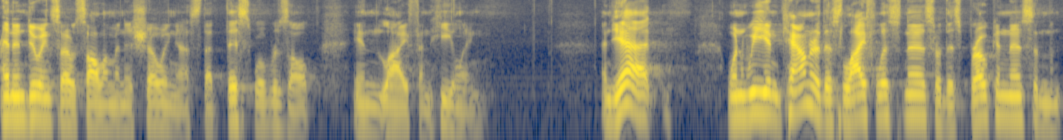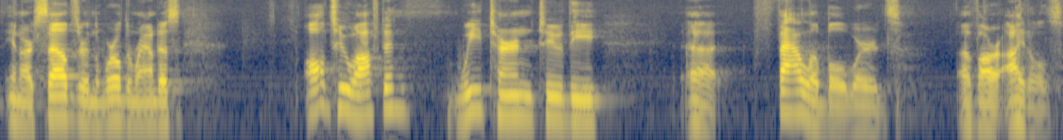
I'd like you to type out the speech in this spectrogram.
And in doing so, Solomon is showing us that this will result in life and healing. And yet, when we encounter this lifelessness or this brokenness in, in ourselves or in the world around us, all too often we turn to the uh, fallible words of our idols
